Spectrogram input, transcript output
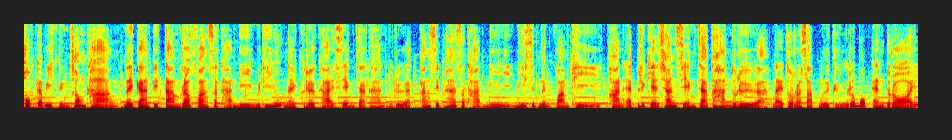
พบกับอีกหนึ่งช่องทางในการติดตามรับฟังสถานีวิทยุในเครือข่ายเสียงจากทหารเรือทั้ง 15 สถานี 21 ความถี่ ผ่านแอปพลิเคชันเสียงจากทหารเรือในโทรศัพท์มือถือระบบ Android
